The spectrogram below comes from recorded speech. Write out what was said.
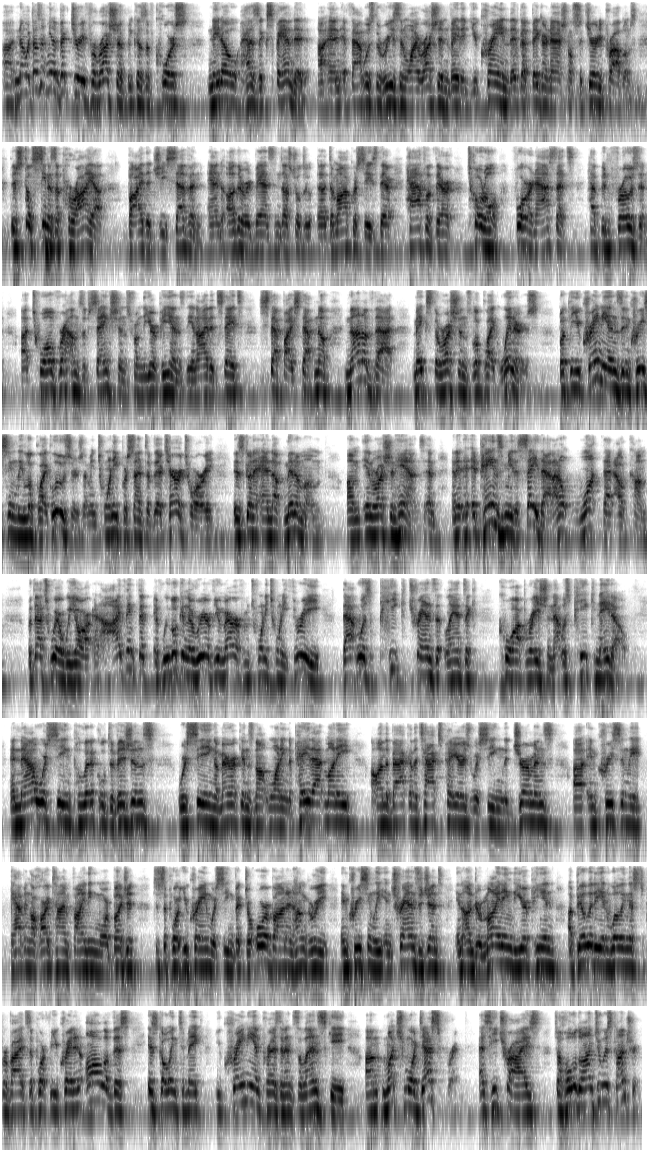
Uh, no, it doesn't mean a victory for Russia because, of course, NATO has expanded. Uh, and if that was the reason why Russia invaded Ukraine, they've got bigger national security problems. They're still seen as a pariah by the G7 and other advanced industrial uh, democracies. Their half of their total foreign assets have been frozen. Uh, 12 rounds of sanctions from the Europeans, the United States, step by step. No, none of that makes the Russians look like winners. But the Ukrainians increasingly look like losers. I mean, 20% of their territory is going to end up minimum um, in Russian hands. And, and it, it pains me to say that. I don't want that outcome, but that's where we are. And I think that if we look in the rearview mirror from 2023, that was peak transatlantic cooperation, that was peak NATO. And now we're seeing political divisions. We're seeing Americans not wanting to pay that money on the back of the taxpayers. We're seeing the Germans uh, increasingly having a hard time finding more budget to support Ukraine. We're seeing Viktor Orban in Hungary increasingly intransigent in undermining the European ability and willingness to provide support for Ukraine. And all of this is going to make Ukrainian President Zelensky um, much more desperate as he tries to hold on to his country.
